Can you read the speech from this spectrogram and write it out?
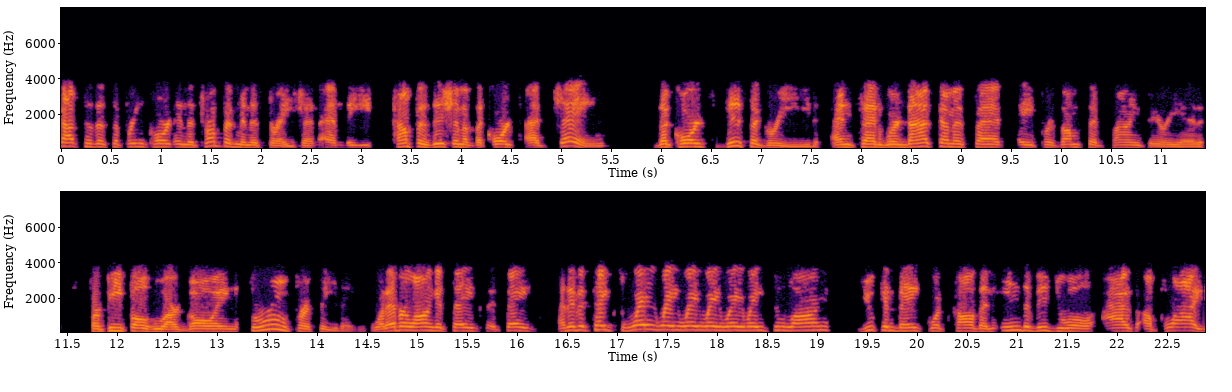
got to the Supreme Court in the Trump administration and the composition of the courts had changed, the courts disagreed and said we're not going to set a presumptive time period for people who are going through proceedings. Whatever long it takes, it takes. And if it takes way, way, way, way, way, way too long, you can make what's called an individual as applied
